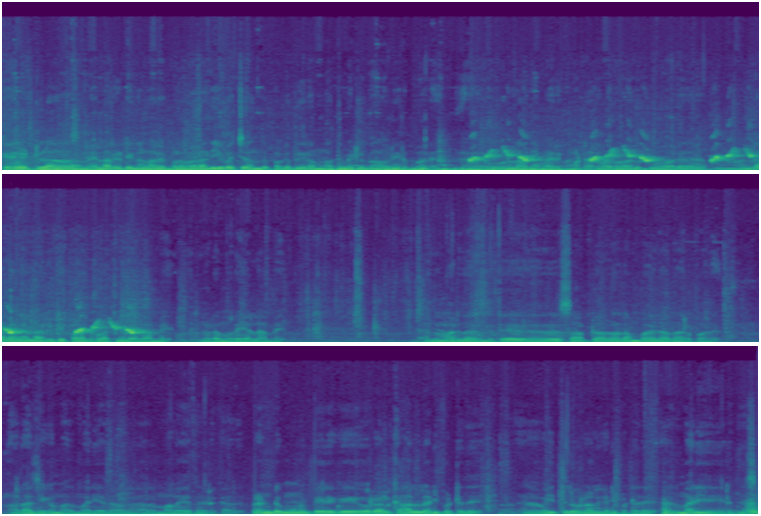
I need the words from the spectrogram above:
கேரட்லாம் எல்லாருக்கிட்டையும் நல்லாவே பழவார் அதிகபட்சம் வந்து பக்கத்து கிராமம் நத்தமேட்டில் தான் அவர் இருப்பார். ஊரில் அதிகமாக இருக்க மாட்டார். வருவார் போவார். அங்கே தான் எல்லாருக்கிட்டையும் பழக்க பழக்கங்கள் எல்லாமே நடைமுறை எல்லாமே. அந்த மாதிரி தான் இருந்துட்டு சாப்பிட்டா தான் ரொம்ப இதாக தான் இருப்பார். அராஜகம் அது மாதிரி ஏதாவது அது மேலே எதுவும் இருக்காது. ரெண்டு மூணு பேருக்கு ஒரு ஆள் காலில் அடிபட்டது வயிற்றில் ஒரு ஆளுக்கு அடிபட்டது அது மாதிரி இருந்துச்சு.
